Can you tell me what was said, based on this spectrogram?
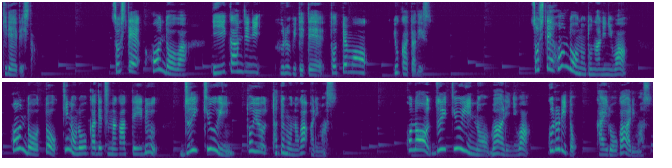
綺麗でした。そして本堂はいい感じに古びてて、とっても良かったです。そして本堂の隣には、本堂と木の廊下でつながっている随宮院という建物があります。この随宮院の周りには、ぐるりと回廊があります。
